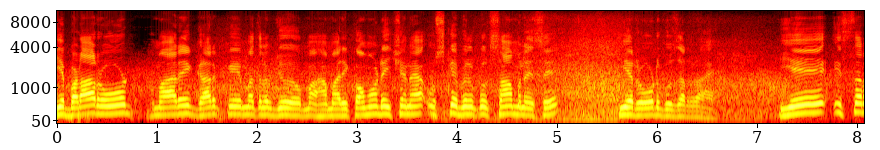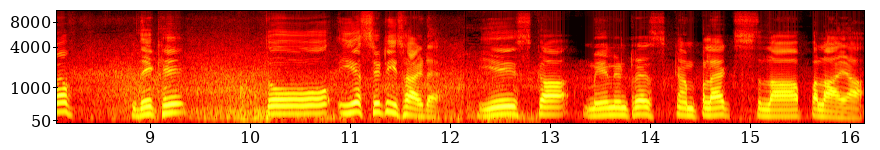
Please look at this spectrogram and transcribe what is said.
ये बड़ा रोड हमारे घर के मतलब जो हमारी अकोमोडेशन है, उसके बिल्कुल सामने से ये रोड गुज़र रहा है। ये इस तरफ़ देखें तो ये सिटी साइड है। ये इसका मेन एंट्रेंस कम्प्लेक्स ला पलाया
